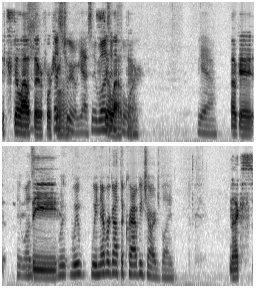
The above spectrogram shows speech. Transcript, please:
It's still out there for sure. That's true. Yes, it Still was in out 4. there. Yeah. Okay, It was the we, we we never got the crappy charge blade. next,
